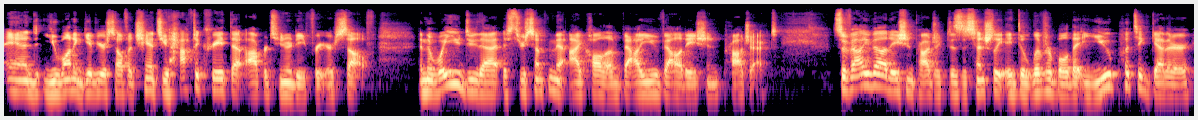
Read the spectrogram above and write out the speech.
and you want to give yourself a chance, you have to create that opportunity for yourself. And the way you do that is through something that I call a value validation project. So, value validation project is essentially a deliverable that you put together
